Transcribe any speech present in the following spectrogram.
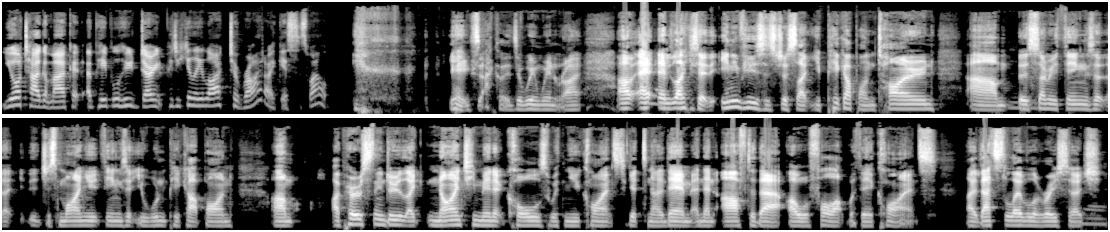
your target market are people who don't particularly like to write, I guess, as well. Yeah, exactly. It's a win-win, right? Uh, and, and, like you said, the interviews is just like you pick up on tone. Um, mm. There's so many things that, that, just minute things that you wouldn't pick up on. Um, I personally do like 90 minute calls with new clients to get to know them, and then after that, I will follow up with their clients. Like that's the level of research yeah.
